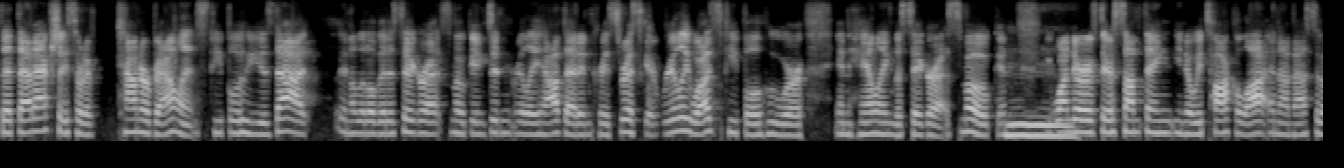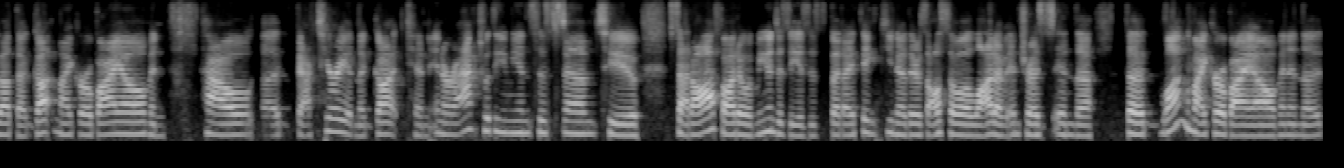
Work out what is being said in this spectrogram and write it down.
that that actually sort of counterbalanced people who use that and a little bit of cigarette smoking didn't really have that increased risk. It really was people who were inhaling the cigarette smoke. And mm. you wonder if there's something, you know, we talk a lot in MS about the gut microbiome and how the bacteria in the gut can interact with the immune system to set off autoimmune diseases. But I think, you know, there's also a lot of interest in the the lung microbiome and in the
